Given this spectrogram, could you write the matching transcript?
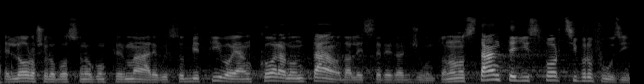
e loro ce lo possono confermare, questo obiettivo è ancora lontano dall'essere raggiunto, nonostante gli sforzi profusi.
